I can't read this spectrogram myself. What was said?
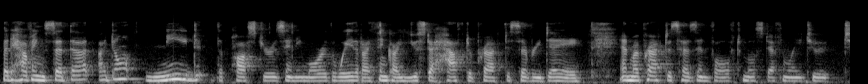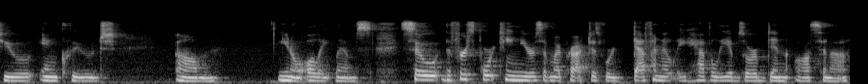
But having said that, I don't need the postures anymore the way that I think I used to have to practice every day. And my practice has evolved most definitely to to include. Um, you know, all eight limbs. So the first 14 years of my practice were definitely heavily absorbed in asana.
